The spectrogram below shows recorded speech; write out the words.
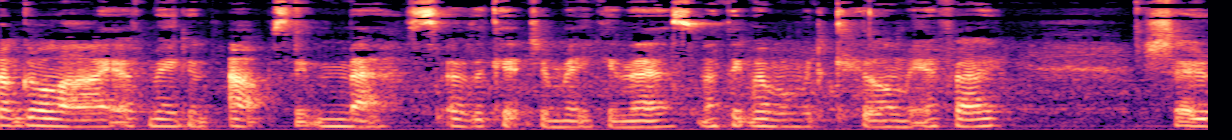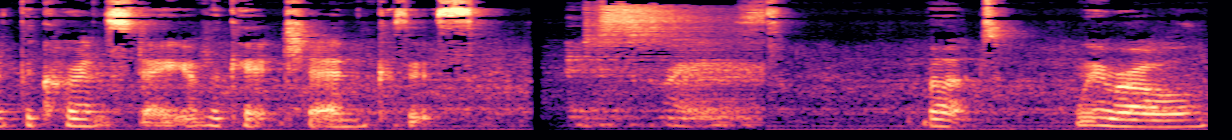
Not gonna lie, I've made an absolute mess of the kitchen making this and I think my mum would kill me if I showed the current state of the kitchen because it's a disgrace. But we roll.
